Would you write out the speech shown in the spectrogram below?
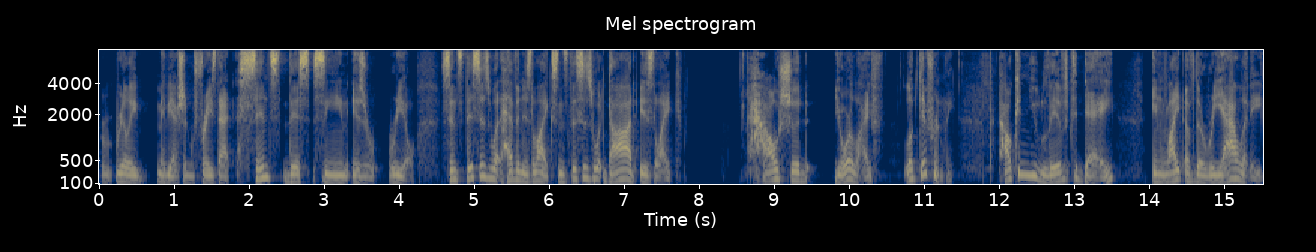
really, maybe I should phrase that since this scene is real, since this is what heaven is like, since this is what God is like, how should your life look differently? How can you live today in light of the reality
